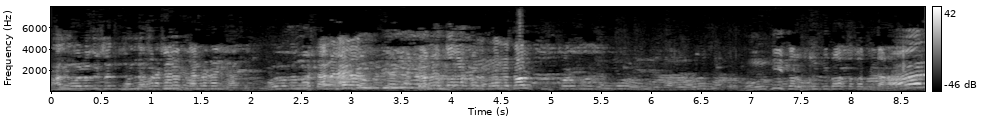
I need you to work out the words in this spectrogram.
আমি ওই লোকের সাথে করছি না ওই লোকের দল হুমকি তোর হুমকি তো দাঁড়া আর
